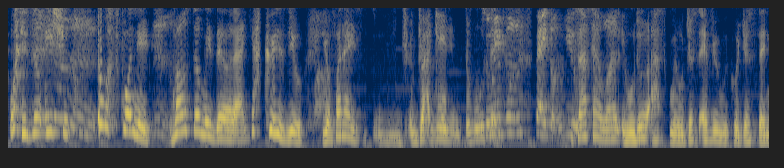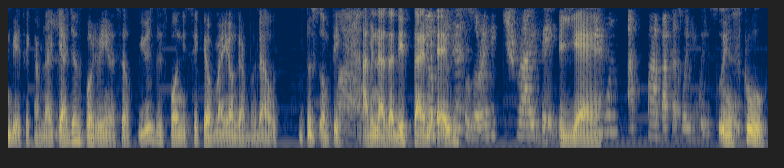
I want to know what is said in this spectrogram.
what is the issue? Was funny. Of me they were like, "You're crazy. you. Your father is dragging the thing." even spend on you. So after a while, he wouldn't ask me. Would just every week would just send me a check. I'm like, hmm. "Yeah, just bothering yourself. Use this money to take care of my younger brother. I'll do something." Wow. I mean, as at this time, Your business was already thriving, yeah, even as far back as when you were in school. in school.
